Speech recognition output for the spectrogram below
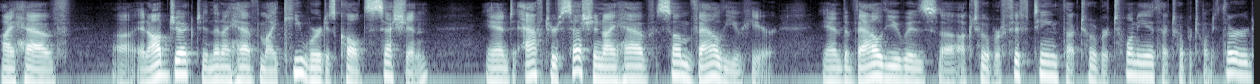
I have uh, an object and then I have my keyword is called session and after session I have some value here and the value is uh, October 15th, October 20th, October 23rd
